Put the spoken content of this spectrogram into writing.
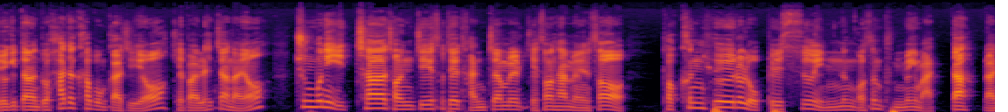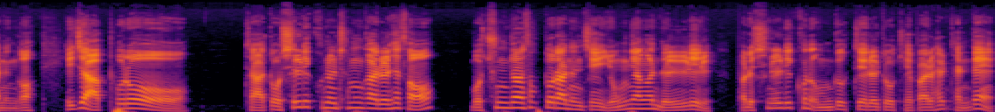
여기 따른 또 하드카본까지요 개발을 했잖아요. 충분히 2차 전지 소재 단점을 개선하면서 더 큰 효율을 높일 수 있는 것은 분명히 맞다라는 거. 이제 앞으로 자 또 실리콘을 첨가를 해서 뭐 충전 속도라든지 용량을 늘릴 바로 실리콘 음극재를 또 개발을 할 텐데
